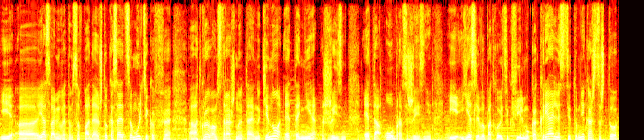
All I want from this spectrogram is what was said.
И э, я с вами в этом совпадаю. Что касается мультиков, э, открою вам страшную тайну. Кино – это не жизнь, это образ жизни. И если вы подходите к фильму как к реальности, то мне кажется, что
